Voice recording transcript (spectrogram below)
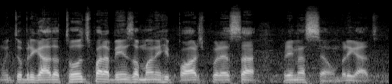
Muito obrigado a todos, parabéns ao Money Report por essa premiação. Obrigado.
